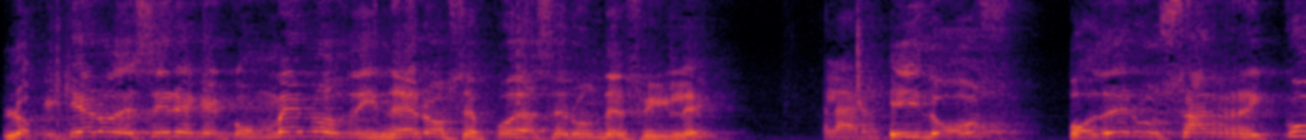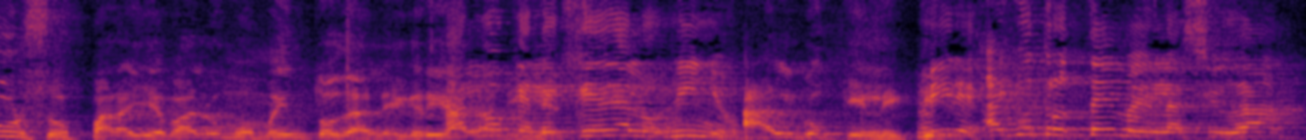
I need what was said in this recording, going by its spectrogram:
Lo que quiero decir es que con menos dinero se puede hacer un desfile. Claro. Y dos, poder usar recursos para llevarle un momento de alegría a Algo la que le quede a los niños. Algo que le quede. Mire, hay otro tema en la ciudad.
